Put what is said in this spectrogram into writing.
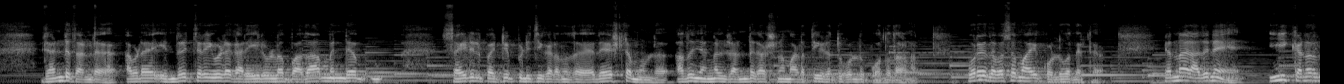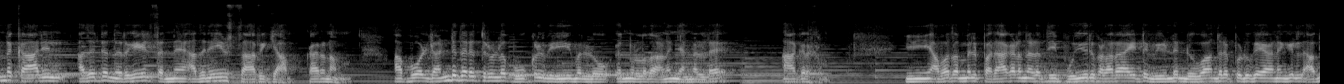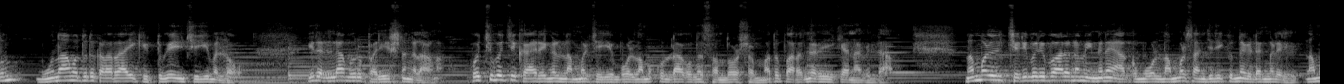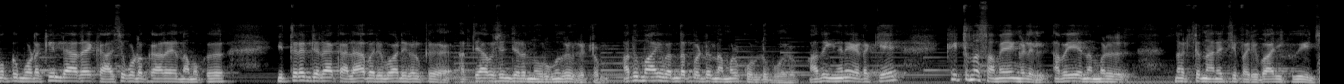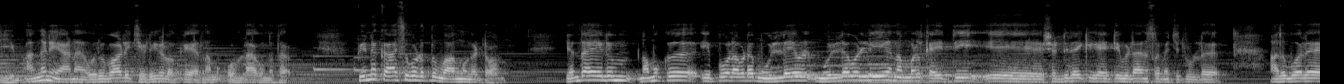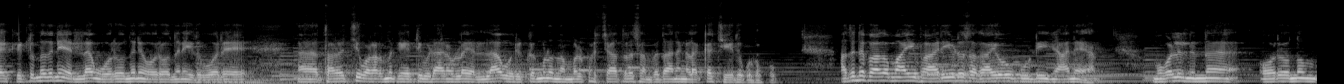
രണ്ട് തണ്ട് അവിടെ ഇന്ദ്രച്ചിറയുടെ കരയിലുള്ള ബദാമിന്റെ സൈഡിൽ പറ്റിപ്പിടിച്ച് കിടന്നത് യഥേഷ്ടമുണ്ട്. അത് ഞങ്ങൾ രണ്ട് കഷ്ണം അടത്തിയെടുത്തുകൊണ്ട് പോന്നതാണ്. കുറേ ദിവസമായി കൊണ്ടുവന്നിട്ട്. എന്നാൽ അതിനെ ഈ കിണറിന്റെ കാലിൽ അതിന്റെ നെറുകയിൽ തന്നെ അതിനെയും സ്ഥാപിക്കാം. കാരണം അപ്പോൾ രണ്ട് തരത്തിലുള്ള പൂക്കൾ വിരിയുമല്ലോ എന്നുള്ളതാണ് ഞങ്ങളുടെ ആഗ്രഹം. ഇനി അവ തമ്മിൽ പരാഗണം നടത്തി പുതിയൊരു കളറായിട്ട് വീണ്ടും രൂപാന്തരപ്പെടുകയാണെങ്കിൽ അതും മൂന്നാമതൊരു കളറായി കിട്ടുകയും ചെയ്യുമല്ലോ. ഇതെല്ലാം ഒരു പരീക്ഷണങ്ങളാണ്. കൊച്ചു കൊച്ചു കാര്യങ്ങൾ നമ്മൾ ചെയ്യുമ്പോൾ നമുക്കുണ്ടാകുന്ന സന്തോഷം അത് പറഞ്ഞറിയിക്കാനാവില്ല. നമ്മൾ ചെടി പരിപാലനം ഇങ്ങനെ ആക്കുമ്പോൾ നമ്മൾ സഞ്ചരിക്കുന്ന ഇടങ്ങളിൽ നമുക്ക് മുടക്കില്ലാതെ കാശ് കൊടുക്കാതെ നമുക്ക് ഇത്തരം ചില കലാപരിപാടികൾക്ക് അത്യാവശ്യം ചില നുറുങ്ങുകൾ കിട്ടും. അതുമായി ബന്ധപ്പെട്ട് നമ്മൾ കൊണ്ടുപോരും. അത് ഇങ്ങനെ ഇടയ്ക്ക് കിട്ടുന്ന സമയങ്ങളിൽ അവയെ നമ്മൾ നട്ട് നനച്ച് പരിപാലിക്കുകയും ചെയ്യും. അങ്ങനെയാണ് ഒരുപാട് ചെടികളൊക്കെ നമുക്ക് ഉണ്ടാകുന്നത്. പിന്നെ കാശ് കൊടുത്തും വാങ്ങും കേട്ടോ. എന്തായാലും നമുക്ക് ഇപ്പോൾ അവിടെ മുല്ല മുല്ലവള്ളിയെ നമ്മൾ കയറ്റി ഷെഡിലേക്ക് കയറ്റി വിടാൻ ശ്രമിച്ചിട്ടുണ്ട്. അതുപോലെ കിട്ടുന്നതിനെ എല്ലാം ഓരോന്നിനെ ഓരോന്നിനെ ഇതുപോലെ തഴച്ച് വളർന്ന് കയറ്റി വിടാനുള്ള എല്ലാ ഒരുക്കങ്ങളും നമ്മൾ പശ്ചാത്തല സംവിധാനങ്ങളൊക്കെ ചെയ്തു കൊടുക്കും. അതിന്റെ ഭാഗമായി ഭാര്യയുടെ സഹായവും കൂടി ഞാൻ മുകളിൽ നിന്ന് ഓരോന്നും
